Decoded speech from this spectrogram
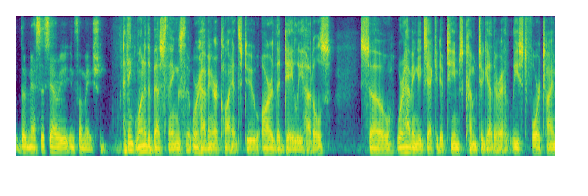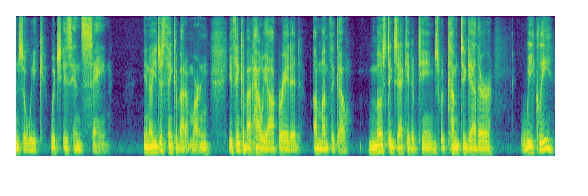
the necessary information? I think one of the best things that we're having our clients do are the daily huddles. So we're having executive teams come together at least four times a week, which is insane. You know, you just think about it, Martin. You think about how we operated a month ago. Most executive teams would come together weekly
